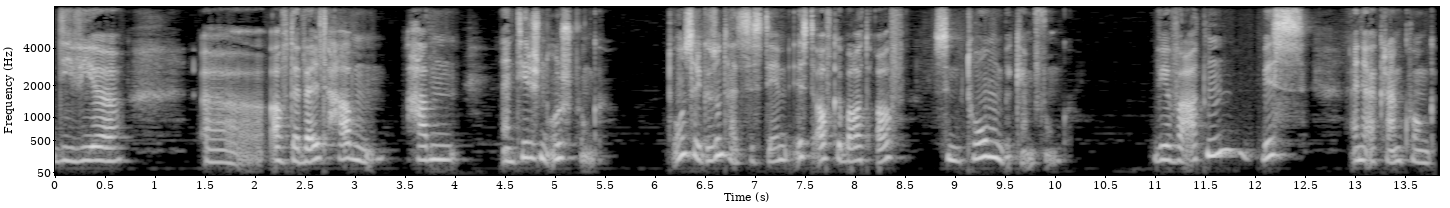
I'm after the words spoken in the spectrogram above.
die wir äh, auf der Welt haben, haben einen tierischen Ursprung. Unser Gesundheitssystem ist aufgebaut auf Symptombekämpfung. Wir warten, bis eine Erkrankung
